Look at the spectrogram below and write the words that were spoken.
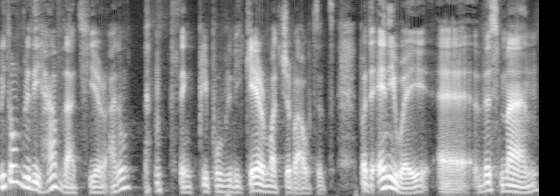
we don't really have that here. I don't think people really care much about it. But anyway, uh, this man,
